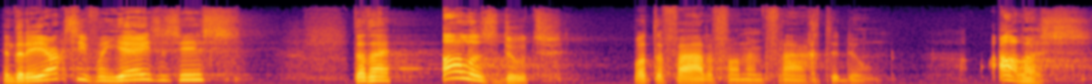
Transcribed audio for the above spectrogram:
En de reactie van Jezus is dat hij alles doet wat de Vader van hem vraagt te doen. Alles.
